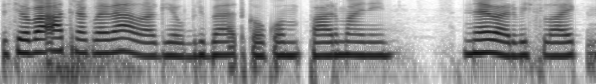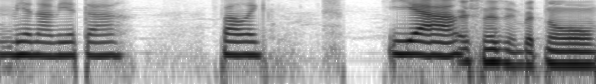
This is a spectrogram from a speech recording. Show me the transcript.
Es jau ātrāk vai vēlāk jau gribētu kaut ko pārmainīt. Nevar visu laiku vienā vietā palikt. Jā, Es nezinu, bet nu,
